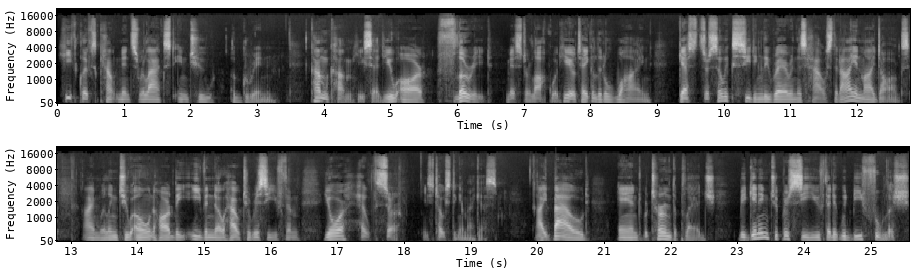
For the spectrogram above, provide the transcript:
Heathcliff's countenance relaxed into a grin. Come, come, he said, you are flurried, Mr. Lockwood. Here, take a little wine. Guests are so exceedingly rare in this house that I and my dogs, I am willing to own, hardly even know how to receive them. Your health, sir. He's toasting him, I guess. I bowed and returned the pledge, beginning to perceive that it would be foolish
